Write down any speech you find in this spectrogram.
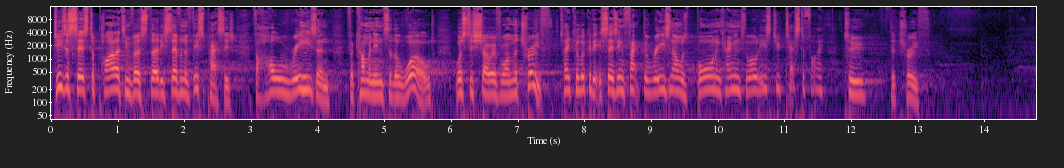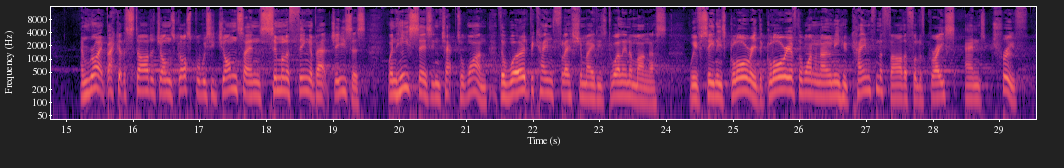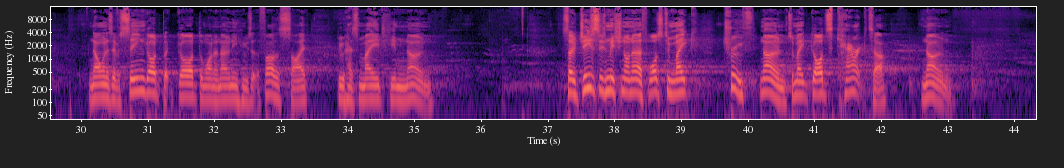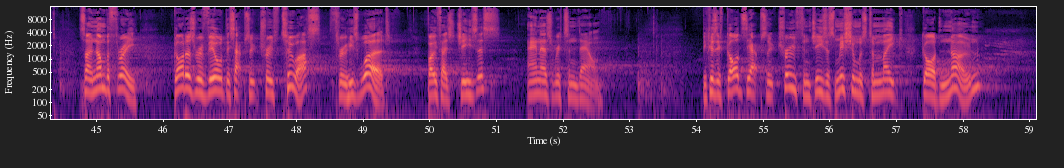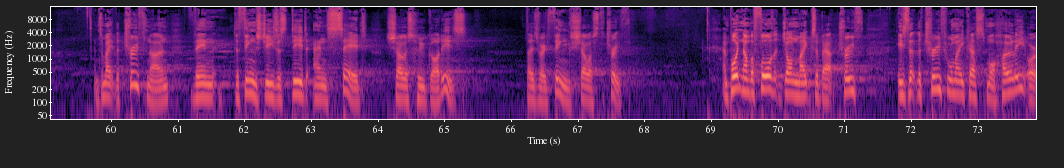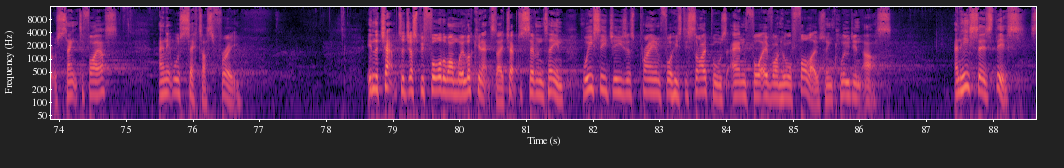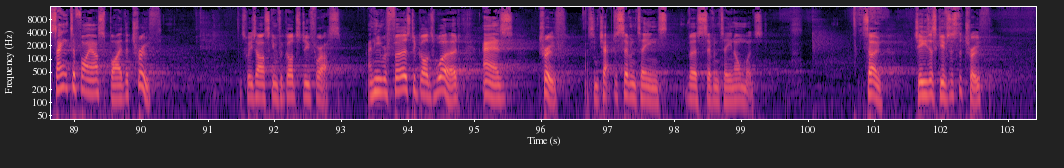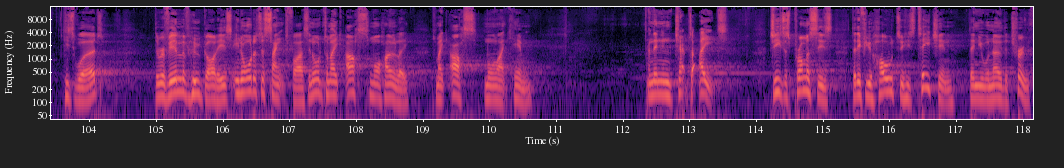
Jesus says to Pilate in verse 37 of this passage, the whole reason for coming into the world was to show everyone the truth. Take a look at it. It says, in fact, the reason I was born and came into the world is to testify to the truth. And right back at the start of John's Gospel, we see John saying a similar thing about Jesus when he says in chapter 1, The Word became flesh and made his dwelling among us. We've seen his glory, the glory of the one and only who came from the Father, full of grace and truth. No one has ever seen God but God, the one and only, who's at the Father's side, who has made him known. So, Jesus' mission on earth was to make truth known, to make God's character known. So, number three, God has revealed this absolute truth to us through his word, both as Jesus and as written down. Because if God's the absolute truth and Jesus' mission was to make God known and to make the truth known, then the things Jesus did and said show us who God is. Those very things show us the truth. And point number four that John makes about truth is that the truth will make us more holy or it will sanctify us and it will set us free. In the chapter just before the one we're looking at today, chapter 17, we see Jesus praying for his disciples and for everyone who will follow, so including us. And he says this Sanctify us by the truth. That's what he's asking for God to do for us. And he refers to God's word as truth. That's in chapter 17, verse 17 onwards. So, Jesus gives us the truth, his word, the revealing of who God is, in order to sanctify us, in order to make us more holy, to make us more like Him. And then in chapter 8, Jesus promises that if you hold to His teaching, then you will know the truth,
